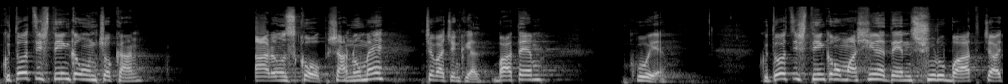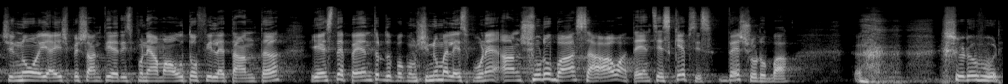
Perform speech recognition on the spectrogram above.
Cu toții știm că un ciocan are un scop și anume, ce facem cu el? Batem cuie. Cu toții știm că o mașină de înșurubat, ceea ce noi aici pe șantier îi spuneam autofiletantă, este pentru, după cum și numele spune, a înșuruba sau, atenție, skepsis, deșuruba șuruburi.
